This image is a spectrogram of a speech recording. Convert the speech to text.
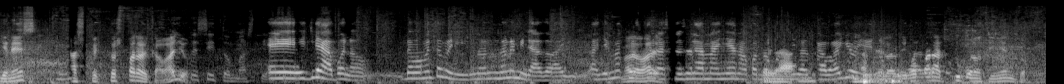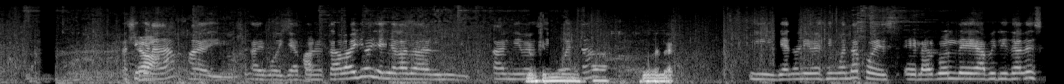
tienes aspectos para el caballo. Necesito más tiempo. Eh, ya, bueno, de momento vení, no, no lo he mirado. Ayer, ayer me acosté vale. a las 3 de la mañana cuando iba el caballo y Te lo digo para tu conocimiento. Así Ya. que nada, ahí, ahí voy ya con el caballo, ya he llegado al, al nivel 50. Y ya en el nivel 50, pues el árbol de habilidades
